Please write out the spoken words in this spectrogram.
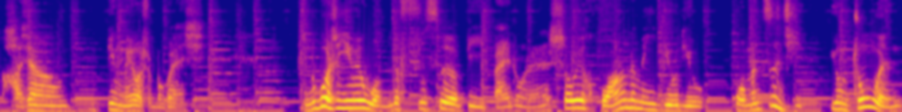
好像并没有什么关系。只不过是因为我们的肤色比白种人稍微黄那么一丢丢，我们自己用中文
